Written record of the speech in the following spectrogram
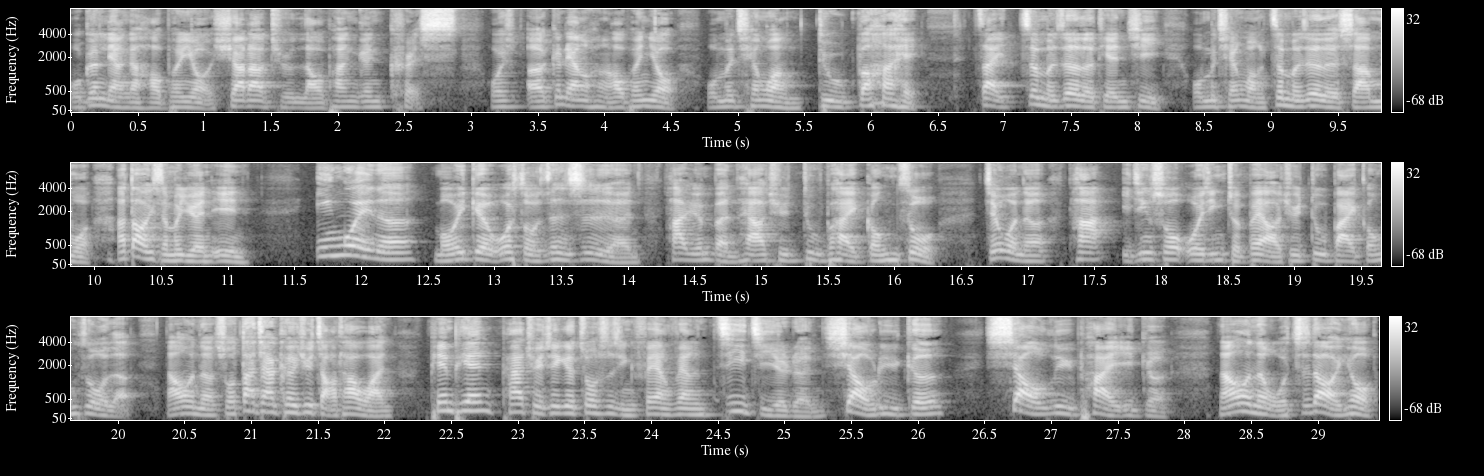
我跟两个好朋友，shout out to 老潘跟 Chris，我呃跟两个很好朋友，我们前往 Dubai，在这么热的天气，我们前往这么热的沙漠，啊，到底什么原因？因为呢，某一个我所认识的人，他原本他要去杜拜工作。结果呢，他已经说我已经准备好去杜拜工作了，然后呢，说大家可以去找他玩。偏偏 Patrick 这个做事情非常非常积极的人，效率哥，效率派一个。然后呢，我知道以后，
